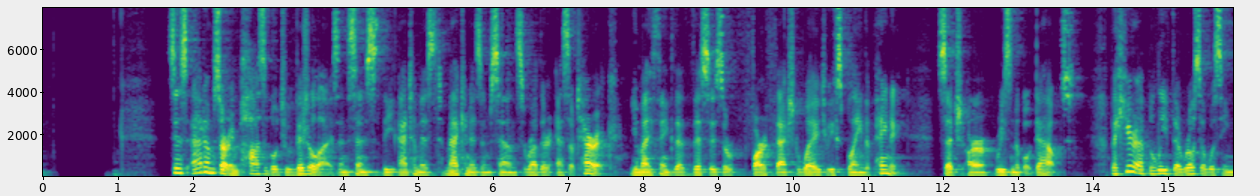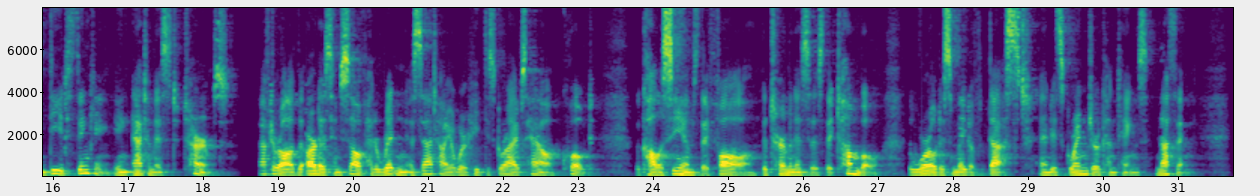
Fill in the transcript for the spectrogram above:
Since atoms are impossible to visualize, and since the atomist mechanism sounds rather esoteric, you might think that this is a far-fetched way to explain the painting. Such are reasonable doubts. But here I believe that Rosa was indeed thinking in atomist terms. After all, the artist himself had written a satire where he describes how, quote, the Colosseums they fall, the terminuses they tumble, the world is made of dust, and its grandeur contains nothing.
